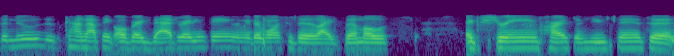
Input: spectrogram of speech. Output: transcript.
the news is kind of I think over exaggerating things. I mean, they're going to the like the most extreme parts of Houston to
